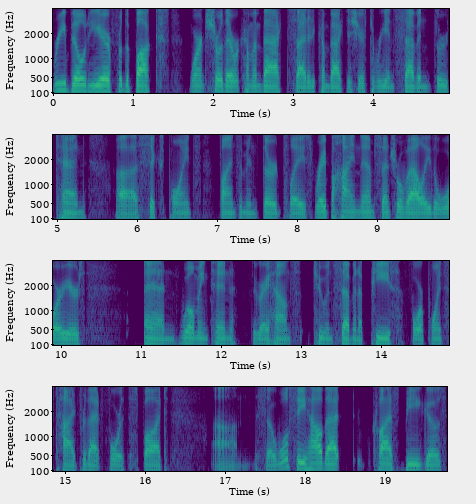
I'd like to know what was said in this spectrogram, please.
rebuild year for the Bucks. weren't sure they were coming back. Decided to come back this year, three and seven through ten, uh, six points. Finds them in third place. Right behind them, Central Valley, the Warriors, and Wilmington, the Greyhounds, two and seven apiece. Four points tied for that fourth spot. Um, so we'll see how that Class B goes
